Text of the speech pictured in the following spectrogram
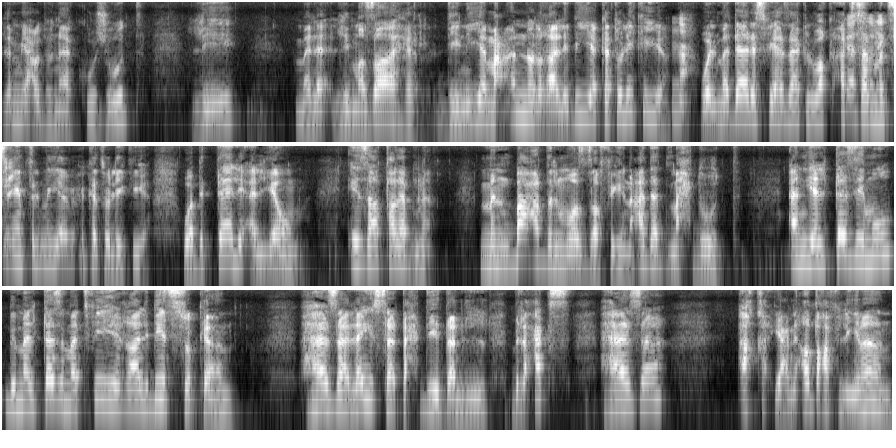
لم يعد هناك وجود لمظاهر دينية مع أنه الغالبية كاثوليكية. نعم. والمدارس في هذاك الوقت أكثر من 90% كاثوليكية. وبالتالي اليوم إذا طلبنا من بعض الموظفين عدد محدود أن يلتزموا بما التزمت فيه غالبية السكان هذا ليس تحديدا بالعكس هذا أق... يعني أضعف الإيمان.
